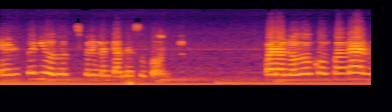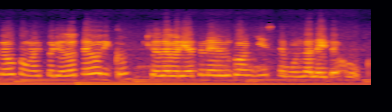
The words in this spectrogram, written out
el periodo experimental de su bungee, para luego compararlo con el periodo teórico que debería tener el bungee según la ley de Hooke.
